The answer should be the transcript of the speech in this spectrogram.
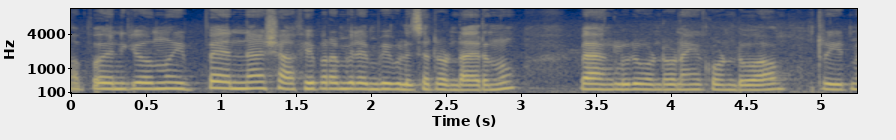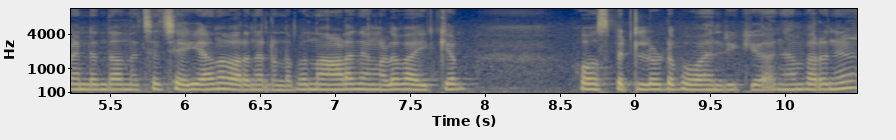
അപ്പോൾ എനിക്ക് തോന്നുന്നു ഇപ്പോൾ എന്നെ ഷാഫി പറമ്പിൽ എം പി വിളിച്ചിട്ടുണ്ടായിരുന്നു. ബാംഗ്ലൂർ കൊണ്ടുപോകണമെങ്കിൽ കൊണ്ടുപോകാം ട്രീറ്റ്മെന്റ് എന്താണെന്ന് വെച്ചാൽ ചെയ്യാമെന്ന് പറഞ്ഞിട്ടുണ്ട്. അപ്പോൾ നാളെ ഞങ്ങൾ വൈക്കം ഹോസ്പിറ്റലിലോട്ട് പോകാനിരിക്കുക ഞാൻ പറഞ്ഞു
